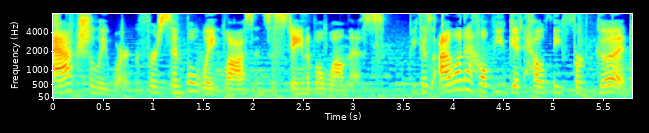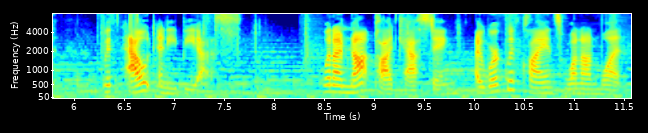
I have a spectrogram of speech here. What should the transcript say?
actually work for simple weight loss and sustainable wellness because I want to help you get healthy for good without any BS. When I'm not podcasting, I work with clients one on one.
